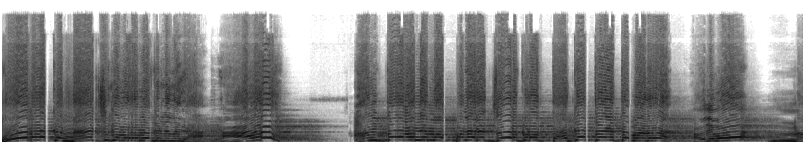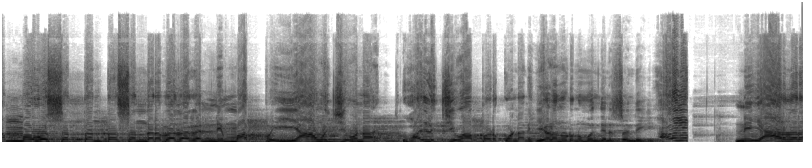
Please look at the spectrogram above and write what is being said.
ಹೇಳಕ ನಾಚಿಕೆ ಬರ್ಬೇಕು ನಿನಗ? ಆ? ಅಂತ ನಿಮ್ಮ ಅಪ್ಪನಾಗ ಜೋರ್ಗಳು ತಾಕತ್ತ ಐತಪ್ಪ ಅಂದ್ರ. ಹೌದಿವ ನಮ್ಮವು ಸತ್ತಂತ ಸಂದರ್ಭದಾಗ ನಿಮ್ಮಪ್ಪ ಯಾವ ಜೀವನ ಹೊಳ್ಳಿ ಜೀವ ಪಡ್ಕೊಂಡಾನ ಹೇಳ ನೋಡೋಣ ಮುಂದಿನ ಸಂದಿಗೆ. ಹೌದು. ನೀ ಯಾರದಾರ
